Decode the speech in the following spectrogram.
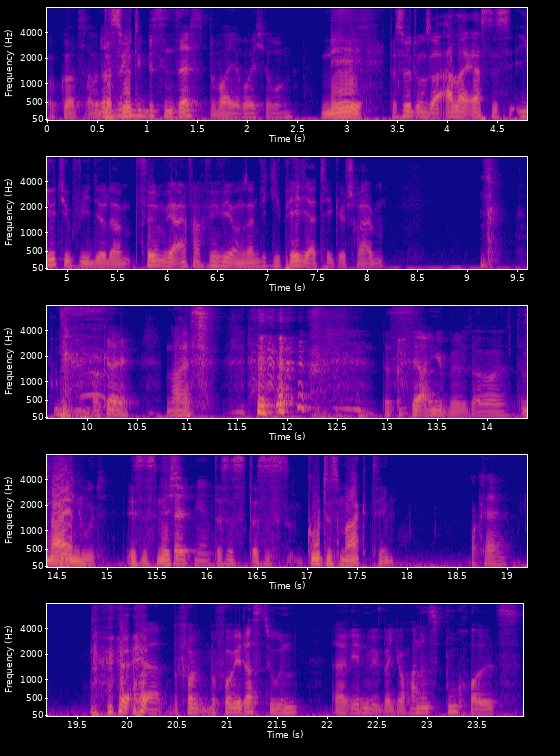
Oh Gott, aber das, Das ist irgendwie ein bisschen Selbstbeweihräucherung. Nee, das wird unser allererstes YouTube-Video. Da filmen wir einfach, wie wir unseren Wikipedia-Artikel schreiben. Okay, nice. das ist sehr eingebildet, aber das Nein. ich gut. Ist es nicht. Gefällt mir. Das ist, das ist gutes Marketing. Okay. Aber bevor, bevor wir das tun, äh, reden wir über Johannes Buchholz.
